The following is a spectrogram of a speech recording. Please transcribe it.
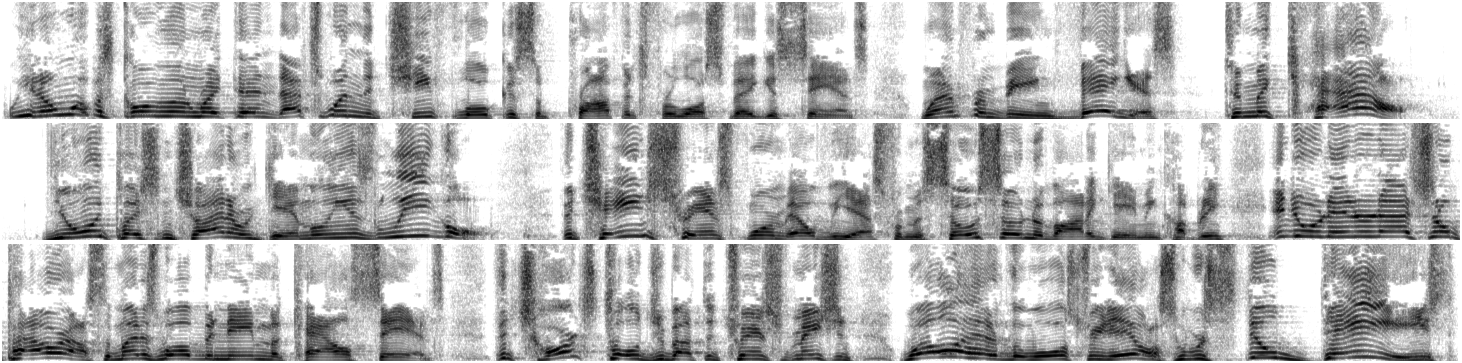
Well, you know what was going on right then? That's when the chief locus of profits for Las Vegas Sands went from being Vegas to Macau. The only place in China where gambling is legal. The change transformed LVS from a so-so Nevada gaming company into an international powerhouse that might as well have been named Macau Sands. The charts told you about the transformation well ahead of the Wall Street analysts who were still dazed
